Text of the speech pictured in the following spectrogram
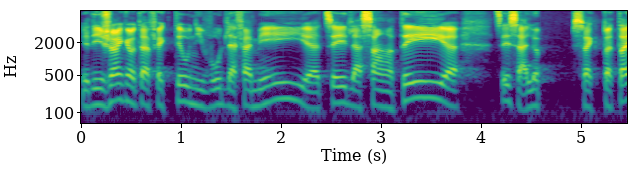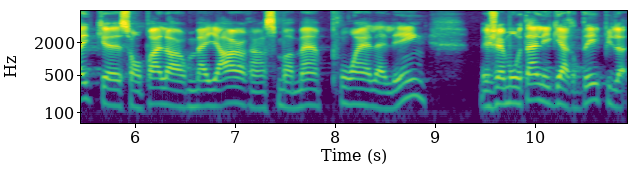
Il y a des gens qui ont été affectés au niveau de la famille, euh, tu sais, de la santé. tu sais, ça a ça fait que peut-être qu'ils ne sont pas à leur meilleur en ce moment, point à la ligne, mais j'aime autant les garder. Puis là,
